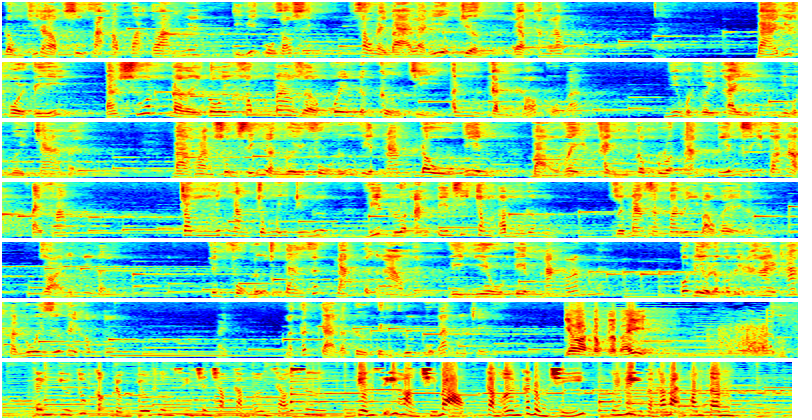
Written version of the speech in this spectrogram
Đồng chí là học sư phạm học khoa toán nhé Chỉ biết cô giáo sinh. Sau này bà là hiệu trưởng đại học thăng long. Bà ấy viết hồi ký bà suốt đời tôi không bao giờ quên được cử chỉ ân cần đó của bác. Như một người thầy, như một người cha vậy. Bà hoàng xuân xính là người phụ nữ việt nam đầu tiên bảo vệ thành công luận án tiến sĩ toán học tại pháp. Trong những năm chống mỹ cứu nước, viết luận án tiến sĩ trong hầm cơ mà, rồi mang sang paris bảo vệ cơ mà. Giỏi đến như vậy. Cho nên phụ nữ chúng ta rất đáng tự hào nhé, Vì nhiều tiềm năng lắm đấy. Có điều là có biết khai thác và nuôi dưỡng hay không thôi đấy. Mà tất cả là từ tình thương của bác như thế Do độc lập ấy Kênh youtube Cộng đồng yêu thương xin trân trọng cảm ơn giáo sư, tiến sĩ Hoàng Trí Bảo, cảm ơn các đồng chí, quý vị và các bạn quan tâm.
